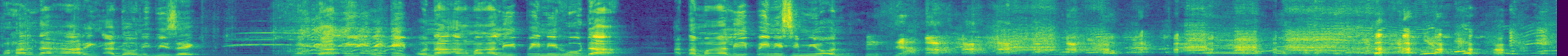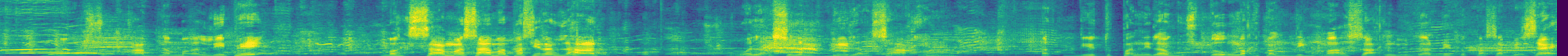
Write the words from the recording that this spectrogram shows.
Mahal na Haring Adonibizek, nagkatipon-tipon na ang mga lipi ni Huda at ang mga lipi ni Simeon. Mga sukab ng mga lipi. Magsama-sama pa silang lahat. Wala silang bilang sa akin. At dito pa nila gustong makipagdigma sa aking lugar dito pa sa Bisek?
